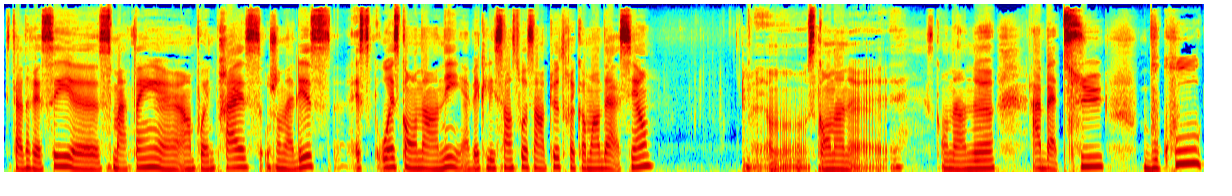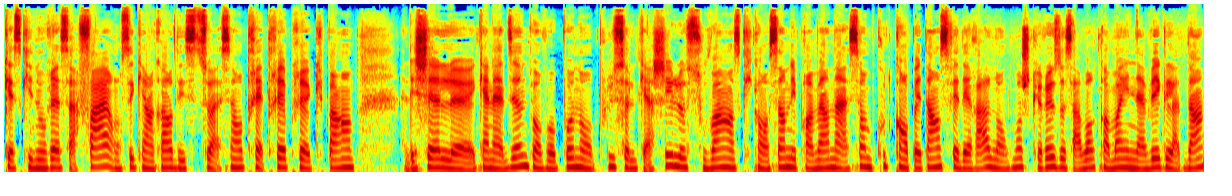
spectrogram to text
C'est adressé euh, ce matin euh, en point de presse aux journalistes. Est où est-ce qu'on en est avec les 168 recommandations? Est-ce qu'on en a est-ce qu'on en a abattu beaucoup? Qu'est-ce qu'il nous reste à faire? On sait qu'il y a encore des situations très, très préoccupantes à l'échelle euh, canadienne, puis on va pas non plus se le cacher. Là, souvent, en ce qui concerne les Premières Nations, beaucoup de compétences fédérales. Donc, moi, je suis curieuse de savoir comment ils naviguent là-dedans.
